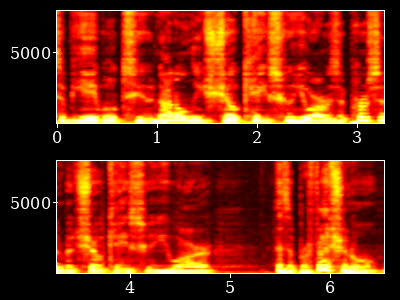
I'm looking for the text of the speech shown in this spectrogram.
to be able to not only showcase who you are as a person, but showcase who you are as a professional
